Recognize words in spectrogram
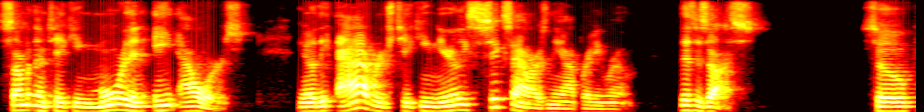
Some of them taking more than eight hours you know, the average taking nearly six hours in the operating room. This is us. So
